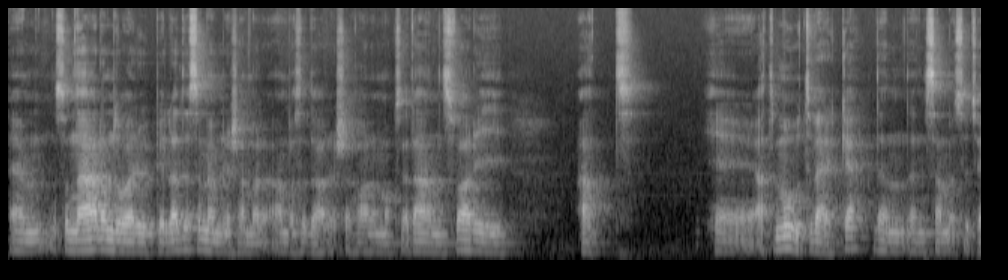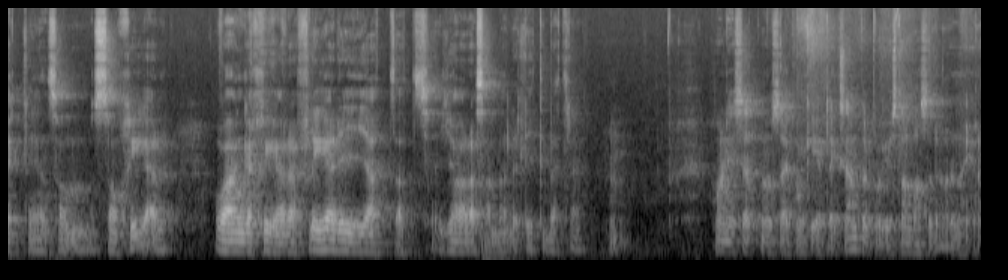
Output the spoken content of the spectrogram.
Ehm, så när de då är utbildade som Emrys ambassadörer så har de också ett ansvar i att eh, att motverka den, den samhällsutvecklingen som, som sker och engagera fler i att, att göra samhället lite bättre. Mm. Har ni sett några konkreta exempel på just ambassadörerna gör?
